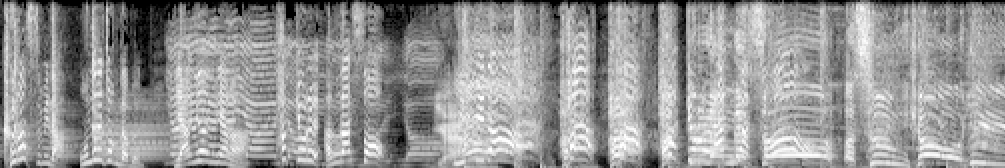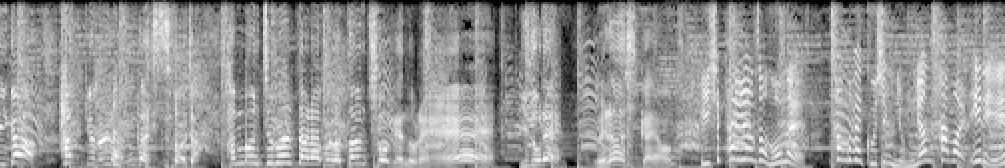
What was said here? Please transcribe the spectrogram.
그렇습니다. 오늘의 정답은 양현양아 학교를 안 갔어. 야. 입니다. 하, 하, 학교를 안 갔어! 아, 승혁이가 학교를 안 갔어. 자, 한 번쯤은 따라 불렀던 추억의 노래. 이 노래 왜 나왔을까요? 28년 전 오늘 1996년 3월 1일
